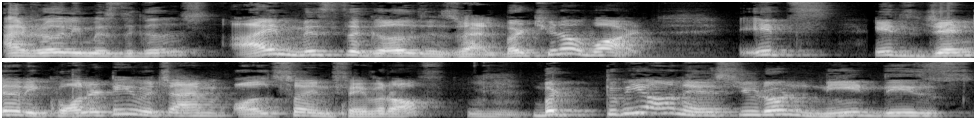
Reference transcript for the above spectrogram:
I really miss the girls. I miss the girls as well. But you know what? It's it's gender equality, which I'm also in favor of. Mm-hmm. But to be honest, you don't need these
